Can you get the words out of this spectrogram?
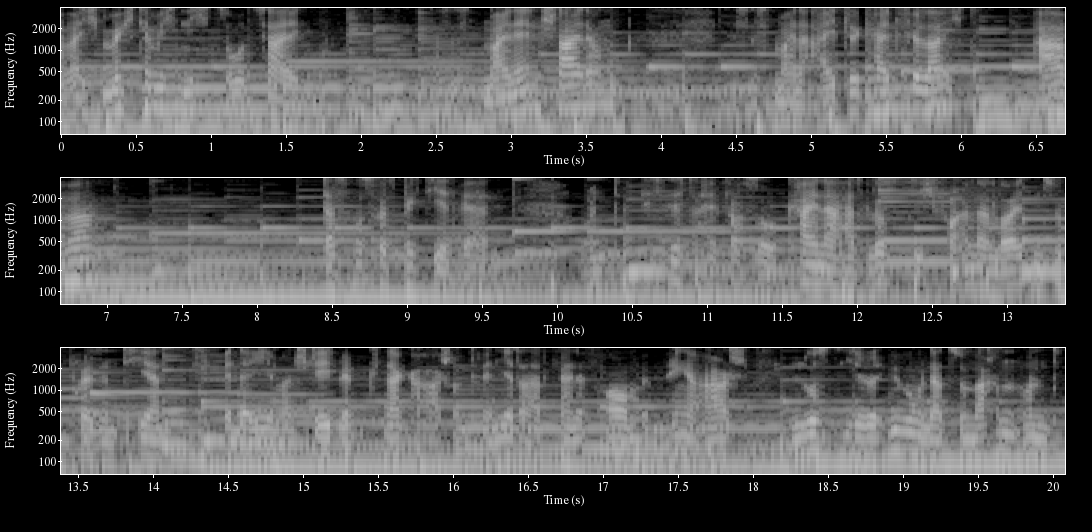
Aber ich möchte mich nicht so zeigen. Das ist meine Entscheidung. Das ist meine Eitelkeit vielleicht. Aber das muss respektiert werden. Und es ist einfach so, keiner hat Lust, sich vor anderen Leuten zu präsentieren. Wenn da jemand steht mit einem Knackarsch und trainiert, dann hat keine Frau mit einem Hängearsch Lust, ihre Übungen da zu machen und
